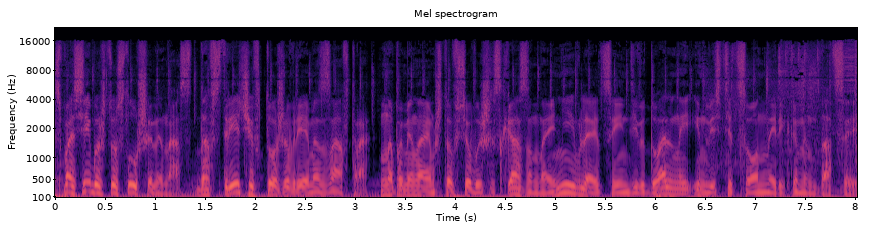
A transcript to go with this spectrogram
Спасибо, что слушали нас. До встречи в то же время завтра. Напоминаем, что все вышесказанное не является индивидуальной инвестиционной рекомендацией.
